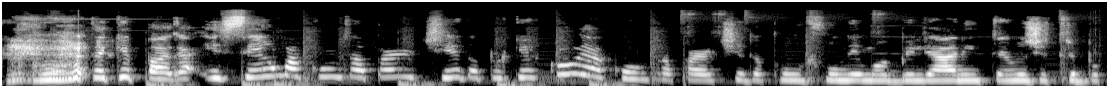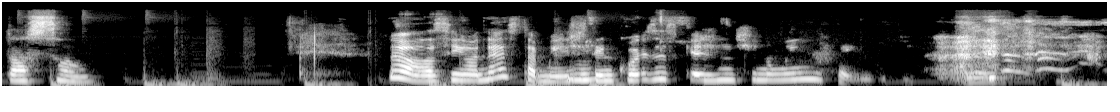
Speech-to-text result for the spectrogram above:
vamos ter que pagar, e sem uma contrapartida, porque qual é a contrapartida para um fundo imobiliário em termos de tributação? Não, assim, honestamente, hum. tem coisas que a gente não entende.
